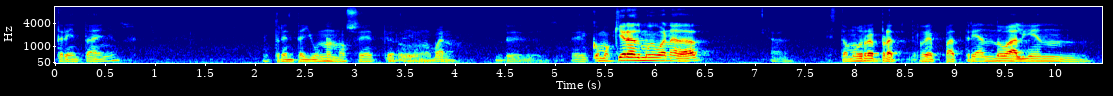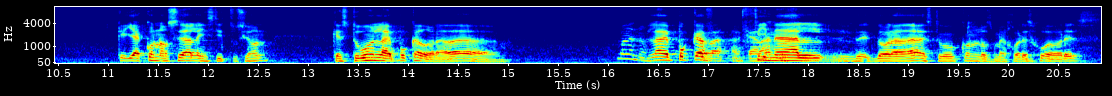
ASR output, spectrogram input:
30 años. 31, no sé, pero 31. bueno, de- de- como quieras muy buena edad. Claro. Estamos repatriando a alguien que ya conoce a la institución, que estuvo en la época dorada. Bueno, La época Acaba- final de dorada estuvo con los mejores jugadores,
